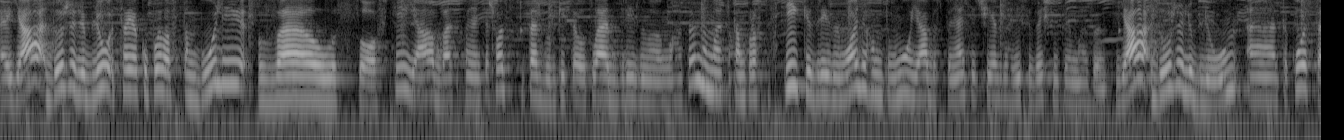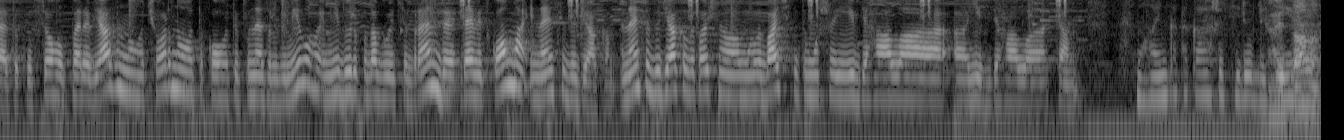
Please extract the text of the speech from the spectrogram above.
Е, Я дуже люблю це. Я купила в Стамбулі в Велсофті. Я без поняття, що це. Це теж був якийсь аутлет з різними магазинами. Там просто стійки з різним одягом, тому я без поняття, чи є взагалі фізичний цей магазин. Я дуже люблю е, таку естетику всього перев'язаного, чорного, такого типу незрозумілого. І мені дуже подобаються бренди Девід Кома і Ненсі Доджака. Ненсі Доджака ви точно могли бачити, тому що її вдягала е, їх вдягала ця. Смоленька така, що всі люблять її. Гайтана.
